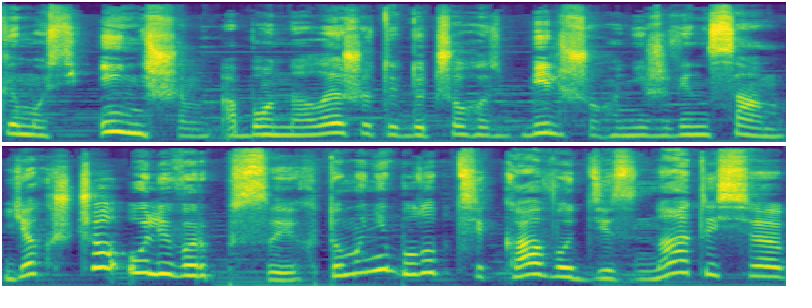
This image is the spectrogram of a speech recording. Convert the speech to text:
кимось іншим або належати до чогось більшого, ніж він сам. Якщо Олівер псих, то мені було б цікаво дізнатися,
